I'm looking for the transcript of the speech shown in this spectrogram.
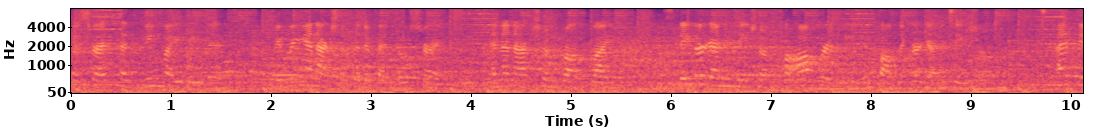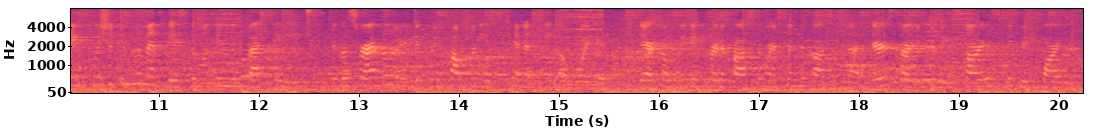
whose right has been violated may bring an action to defend those rights, and an action brought by state organization, cooperative, and public organization. I think we should implement this to Muntinlupa City because rivalry between companies cannot be avoided. They are competing for the customers and because of that, they're starting to make stories between parties.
